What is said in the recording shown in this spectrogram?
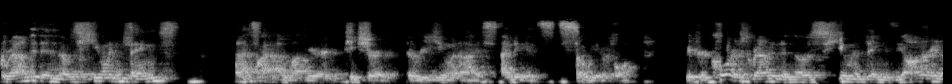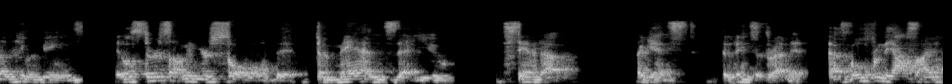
grounded in those human things, that's why I love your t-shirt, the rehumanize. I think it's so beautiful if your core is grounded in those human things, the honoring other human beings, it'll stir something in your soul that demands that you stand up against the things that threaten it. That's both from the outside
